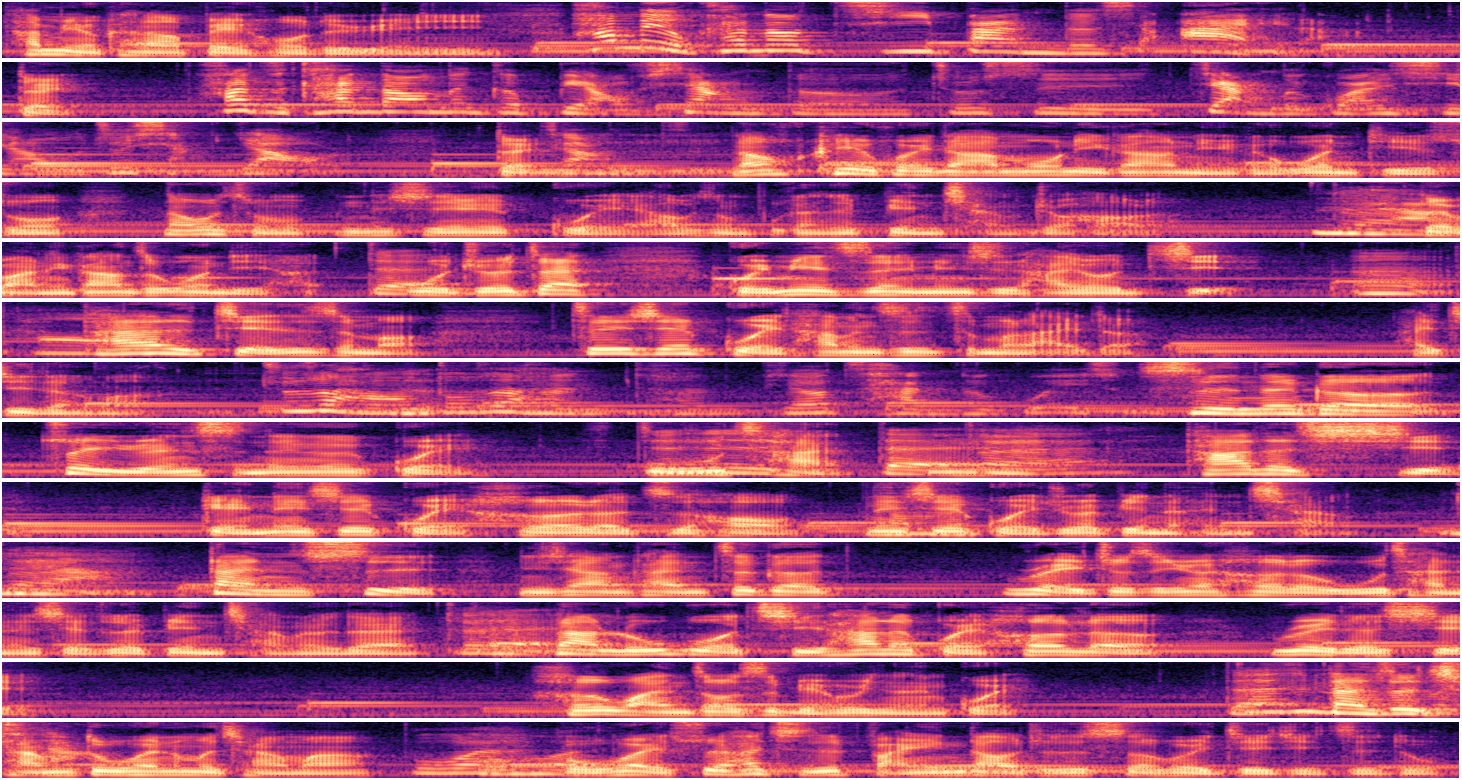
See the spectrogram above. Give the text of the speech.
他没有看到背后的原因，他没有看到羁绊的是爱啦，对，他只看到那个表象的，就是这样的关系，然后我就想要了，对，这样子。然后可以回答茉莉刚刚你一个问题说，说那为什么那些鬼啊，为什么不干脆变强就好了？对啊，对吧？你刚刚这问题很，对我觉得在《鬼灭之刃》里面其实还有解，嗯，他的解是什么？这些鬼他们是怎么来的？还记得吗？就是好像都是很很比较惨的鬼，是吗？是那个最原始那个鬼无惨，对对，他的血。给那些鬼喝了之后，那些鬼就会变得很强。对啊。但是你想想看，这个瑞就是因为喝了无惨的血，所以变强，对不对？对。那如果其他的鬼喝了瑞的血，喝完之后是不是也会变成鬼？对。但是强度会那么强吗？不会，不会。所以它其实反映到就是社会阶级制度。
